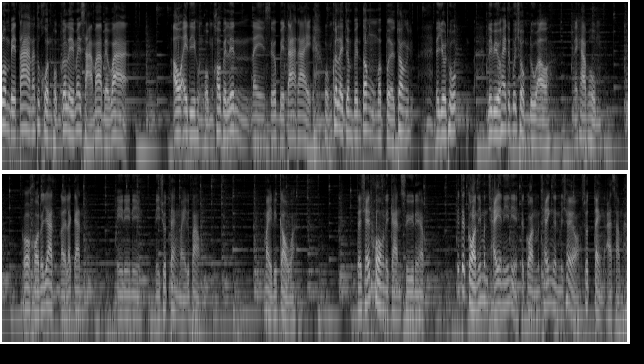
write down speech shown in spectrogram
ร่วมเบต้านะทุกคนผมก็เลยไม่สามารถแบบว่าเอา ID ของผมเข้าไปเล่นในเซิร์ฟเบต้าได้ ผมก็เลยจำเป็นต้องมาเปิดช่องใน YouTube รีวิวให้ทุกผู้ชมดูเอานะครับผม ก็ขออนุญาตหน่อยละกัน นี่นี่นี่นี่ชุดแต่งใหม่หรือเปล่า ใหม่หรือเก่าวะ แต่ใช้ทองในการซื้อนะครับแต่ก่อนนี่มันใช้อันนี้นี่ แต่ก่อนมันใช้เงินไม่ใช่หรอชุดแต่ง R35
